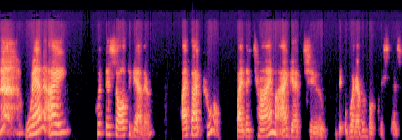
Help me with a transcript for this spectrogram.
when I put this all together, I thought, cool. By the time I get to whatever book this is,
